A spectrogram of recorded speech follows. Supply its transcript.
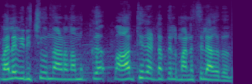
വല വിരിച്ചു എന്നാണ് നമുക്ക് ആദ്യഘട്ടത്തിൽ മനസ്സിലാകുന്നത്.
